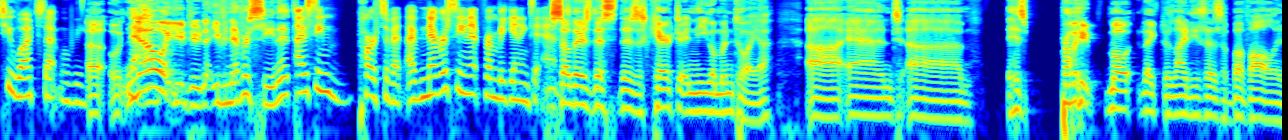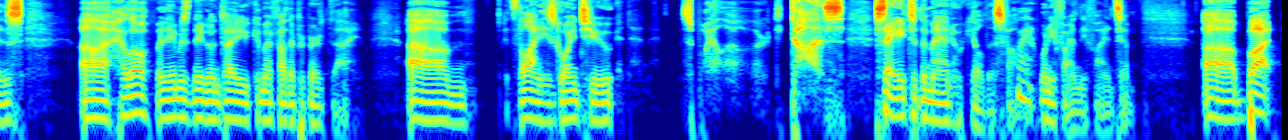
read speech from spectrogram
to watch that movie. Uh, oh, No. no, you do. Not. You've never seen it. I've seen parts of it. I've never seen it from beginning to end. So there's this there's this character Inigo Montoya, uh, and uh, his probably mo- like the line he says above all is, uh, "Hello, my name is Montoya. You can my father prepare to die." Um, it's the line he's going to, and then spoiler alert, does say to the man who killed his father Right. when he finally finds him. Uh, but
